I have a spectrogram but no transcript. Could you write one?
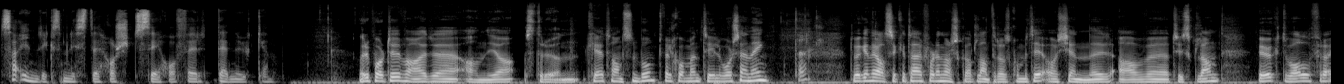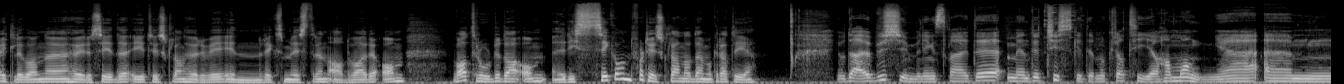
sa innenriksminister Horst Seehofer denne uken. Og reporter var eh, Anja Strøen. Kate Hansen Bundt, velkommen til vår sending. Takk. Du er generalsekretær for Den norske atlanterhavskomité og kjenner av eh, Tyskland. Økt vold fra ytterliggående høyreside i Tyskland hører vi innenriksministeren advare om. Hva tror du da om risikoen for Tyskland og demokratiet? Jo, det er jo bekymringsverdig, men det tyske demokratiet har mange um,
